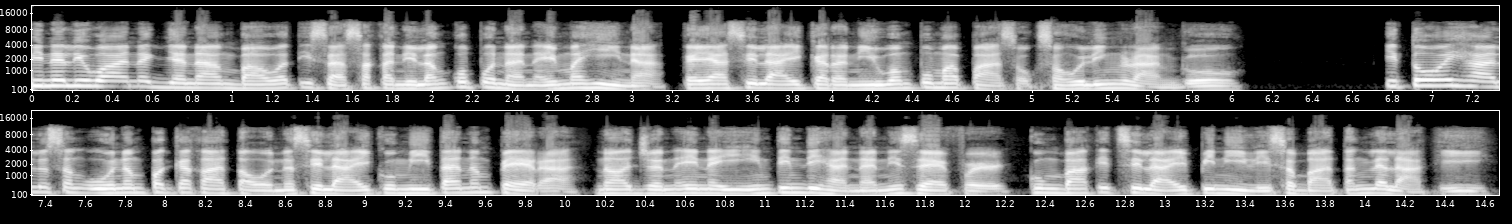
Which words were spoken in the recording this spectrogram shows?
Pinaliwanag niya na ang bawat isa sa kanilang kupunan ay mahina kaya sila ay karaniwang pumapasok sa huling ranggo. Ito ay halos ang unang pagkakataon na sila ay kumita ng pera na dyan ay naiintindihan na ni Zephyr kung bakit sila ay pinili sa batang lalaki.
